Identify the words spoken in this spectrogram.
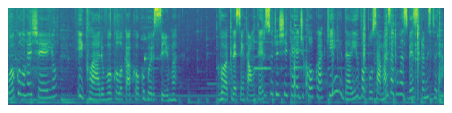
coco no recheio e, claro, vou colocar coco por cima. Vou acrescentar um terço de xícara de coco aqui e daí vou pulsar mais algumas vezes para misturar.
